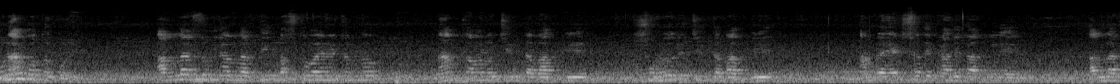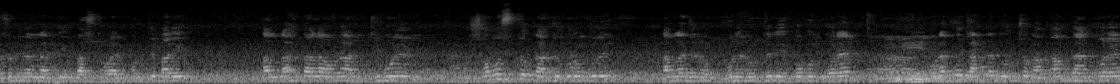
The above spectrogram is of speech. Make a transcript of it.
ওনার মতো করি আল্লাহর জমিন, আল্লাহর দিন বাস্তবায়নের জন্য নাম কামানোর চিন্তা বাদ দিয়ে, শহরের চিন্তা বাদ দিয়ে আমরা একসাথে কাঁধে কাঁধ মিলে আল্লাহর জমিন, আল্লাহর দিন বাস্তবায়ন করতে পারি। আল্লাহ তালা ওনার জীবনের সমস্ত কার্যক্রমগুলি আল্লাহ যেন ভুলের ঊর্ধ্বে নিয়ে কবুল করেন। ওনাকে জান্নাত উচ্চ মাকাম দান করেন।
